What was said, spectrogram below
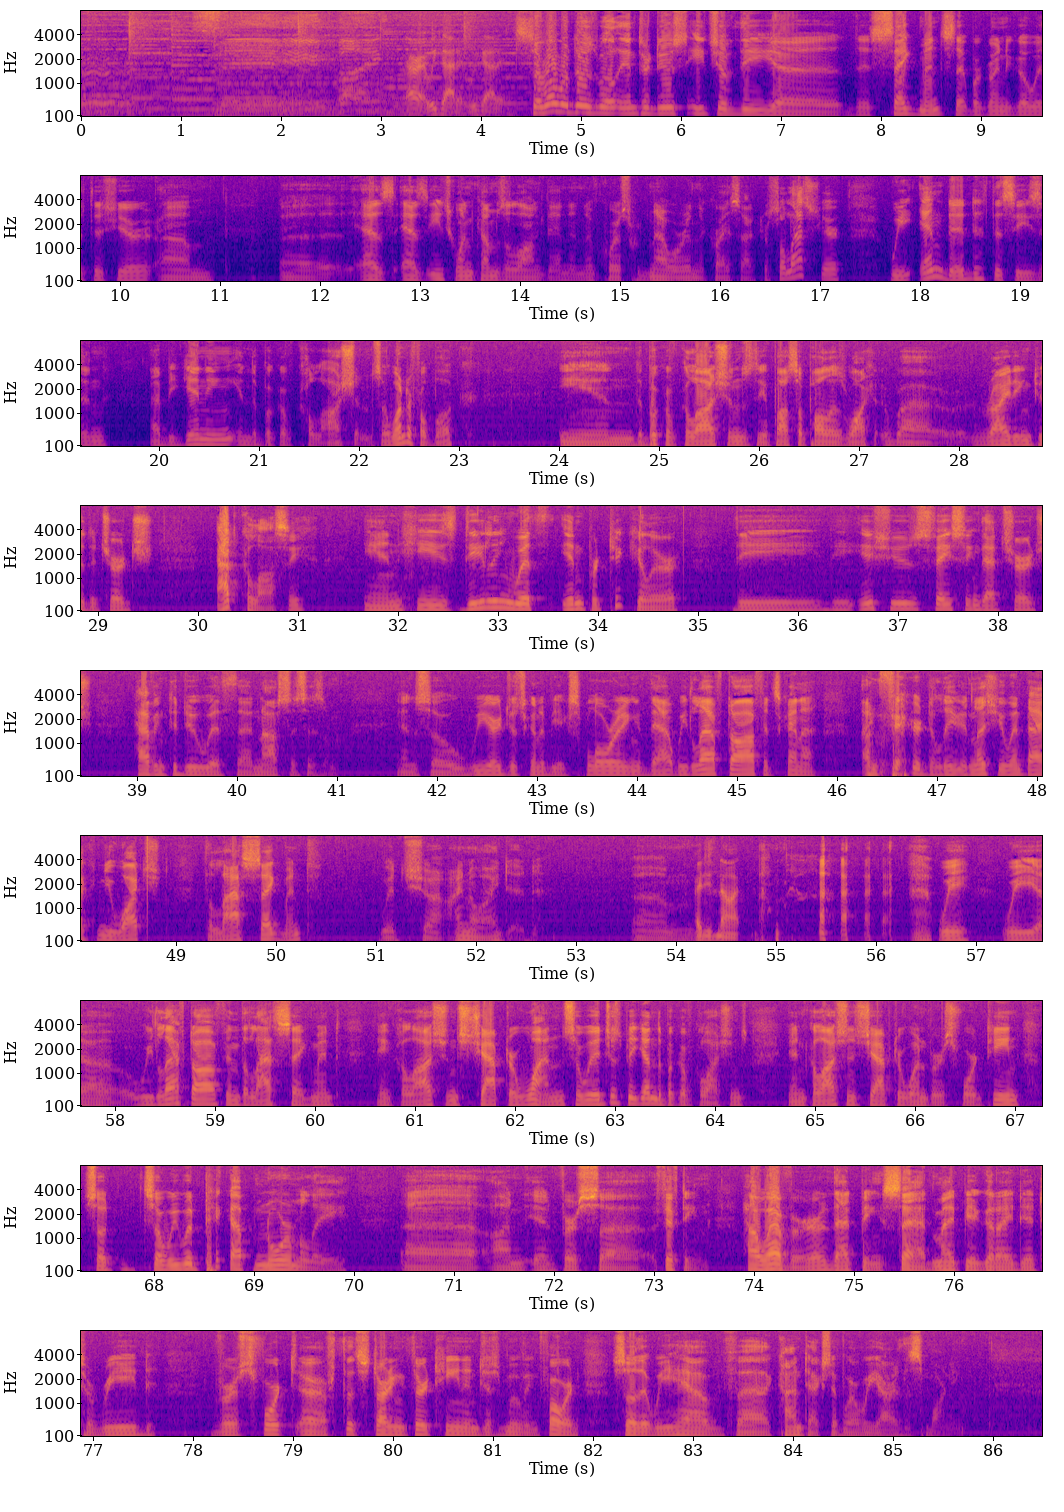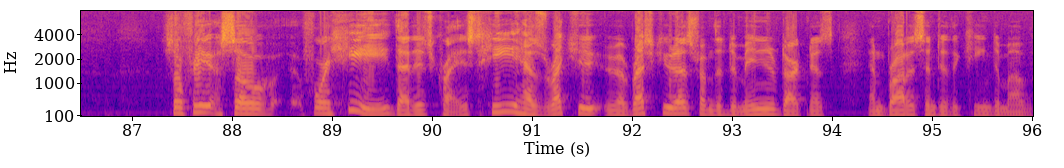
All right, we got it. We got it. so what we'll do is we'll introduce each of the uh, the segments that we're going to go with this year. Um, uh, as as each one comes along, then, and of course now we're in the Christ Factor. So last year we ended the season uh, beginning in the book of Colossians, a wonderful book. In the book of Colossians, the Apostle Paul is walk, uh, writing to the church at Colossae, and he's dealing with, in particular, the the issues facing that church having to do with uh, Gnosticism. And so we are just going to be exploring that. We left off. It's kind of unfair to leave unless you went back and you watched the last segment, which uh, I know I did. Um, I did not. we we uh, we left off in the last segment in Colossians chapter one. So we had just begun the book of Colossians in Colossians chapter one, verse fourteen. So so we would pick up normally uh, on in verse uh, fifteen. However, that being said, might be a good idea to read verse 14, uh, th- starting 13 and just moving forward so that we have uh, context of where we are this morning. So for, so for he, that is Christ, he has recu- uh, rescued us from the dominion of darkness and brought us into the kingdom of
